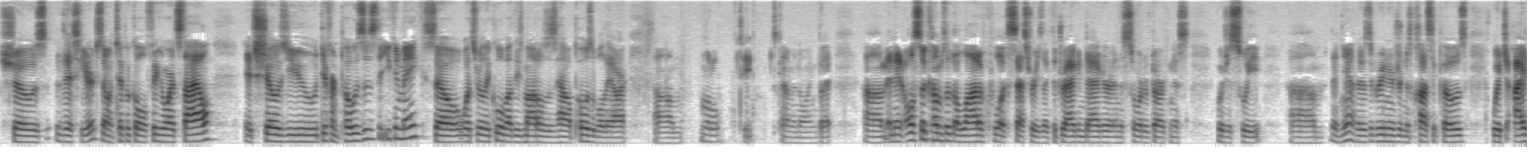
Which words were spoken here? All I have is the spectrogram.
shows this here. So in typical figure art style, it shows you different poses that you can make. So what's really cool about these models is how posable they are. Um, little T. It's kind of annoying, but um, and it also comes with a lot of cool accessories like the Dragon Dagger and the Sword of Darkness, which is sweet. Um, and yeah, there's the Green Ranger classic pose, which I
